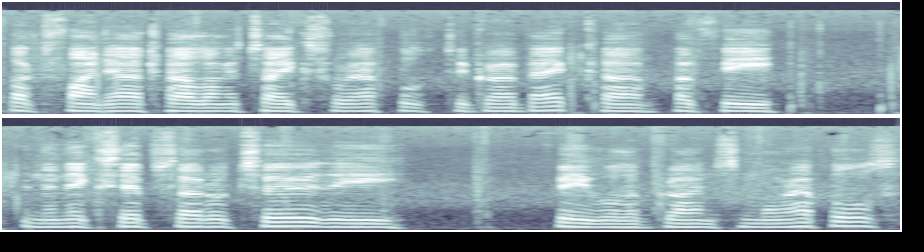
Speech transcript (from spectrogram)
I'd like to find out how long it takes for apples to grow back. Um, hopefully in the next episode or two the bee will have grown some more apples.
